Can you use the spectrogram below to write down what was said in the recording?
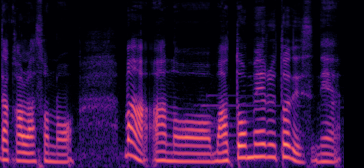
だからそのまああのまとめるとですね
